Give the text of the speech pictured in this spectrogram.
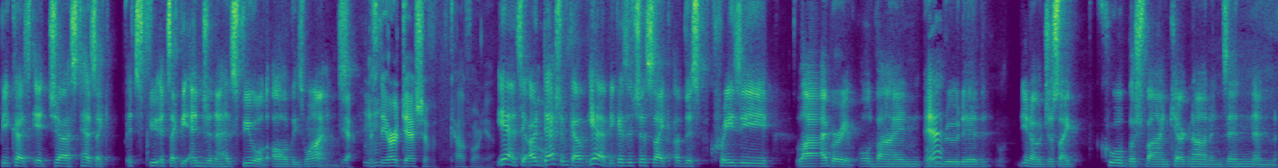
because it just has like it's fu- it's like the engine that has fueled all of these wines Yeah, it's the Ardèche of California. yeah, it's the Ardèche of California. yeah, because it's just like of this crazy library of old vine, Yeah. unrooted, you know, just like cool bush vine, Carignan and Zin and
